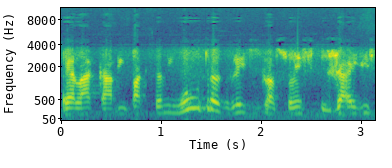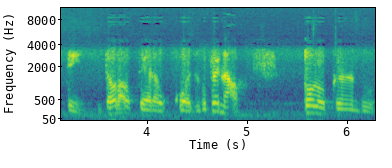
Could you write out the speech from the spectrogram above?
ela acaba impactando em outras legislações já existentes. Então, ela altera o Código Penal, colocando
